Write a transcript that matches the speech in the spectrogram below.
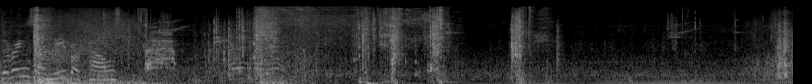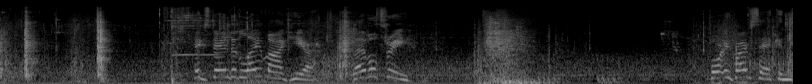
The rings are neighbor pals. Extended light mag here. Level 3. 45 seconds,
